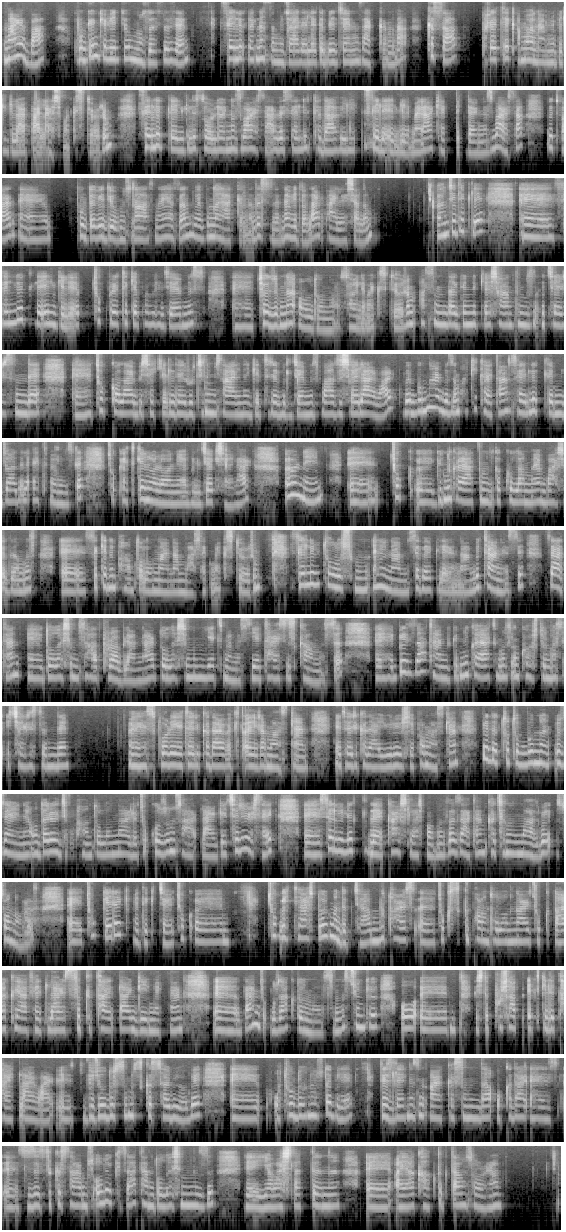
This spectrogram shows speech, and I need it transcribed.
Merhaba, bugünkü videomuzda size selülitle nasıl mücadele edebileceğiniz hakkında kısa, pratik ama önemli bilgiler paylaşmak istiyorum. Selülitle ilgili sorularınız varsa ve selülit tedavisiyle ilgili merak ettikleriniz varsa lütfen eee, burada videomuzun altına yazın ve bunlar hakkında da sizinle videolar paylaşalım. Öncelikle eee selülitle ilgili çok pratik yapabileceğimiz eee, çözümler olduğunu söylemek istiyorum. Aslında günlük yaşantımızın içerisinde eee, çok kolay bir şekilde rutinimiz haline getirebileceğimiz bazı şeyler var ve bunlar bizim hakikaten selülitle mücadele etmemizde çok etkin rol oynayabilecek şeyler. Örneğin eee, çok eee, günlük hayatımızda kullanmaya başladığımız eee, skinny pantolonlardan bahsetmek istiyorum. Selülit oluşumunun en önemli sebeplerinden bir tanesi zaten e, dolaşımsal problemler, dolaşımın yetmemesi, yetersiz kalması. E, biz zaten günlük hayatımızın koşturması içerisinde spora yeteri kadar vakit ayıramazken, yeteri kadar yürüyüş yapamazken bir de tutup bunların üzerine o daracık pantolonlarla çok uzun saatler geçirirsek e, selülitle karşılaşmamız da zaten kaçınılmaz bir son olur. E, çok gerekmedikçe, çok e, çok ihtiyaç duymadıkça bu tarz e, çok sıkı pantolonlar, çok dar kıyafetler, sıkı taytlar giymekten e, bence uzak durmalısınız. Çünkü o e, işte push-up etkili taytlar var. E, vücudu sımsıkı sarıyor ve e, oturduğunuzda bile dizlerinizin arkasında o kadar e, e, sizi sıkı sarmış oluyor ki zaten dolaşımınızı e, yavaşlattığını e, ayağa kalktıktan sonra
